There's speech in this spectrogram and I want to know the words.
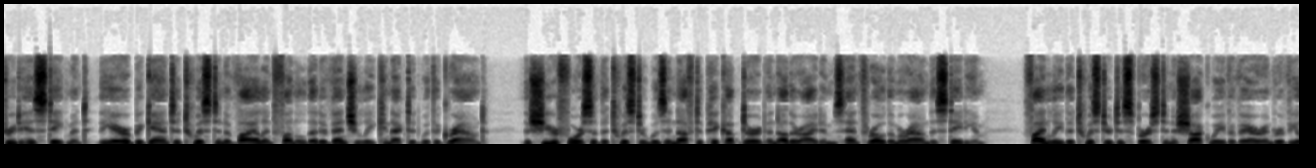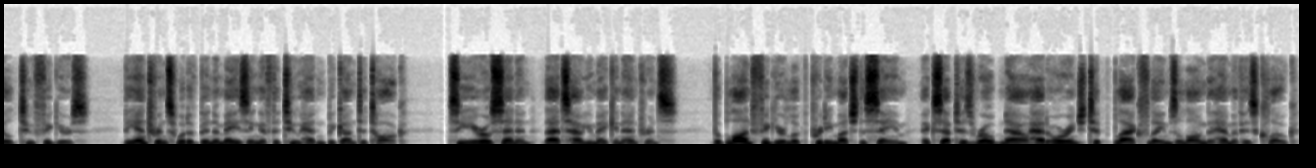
True to his statement, the air began to twist in a violent funnel that eventually connected with the ground. The sheer force of the twister was enough to pick up dirt and other items and throw them around the stadium. Finally the twister dispersed in a shockwave of air and revealed two figures. The entrance would have been amazing if the two hadn't begun to talk. Seiro Sennin, that's how you make an entrance. The blonde figure looked pretty much the same, except his robe now had orange-tipped black flames along the hem of his cloak.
